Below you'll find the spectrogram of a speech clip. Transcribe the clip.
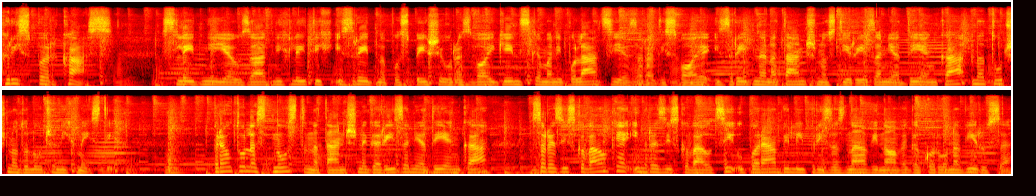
CRISPR-Cas. Slednji je v zadnjih letih izredno pospešil razvoj genske manipulacije zaradi svoje izredne natančnosti rezanja DNK na točno določenih mestih. Prav to lastnost natančnega rezanja DNK so raziskovalke in raziskovalci uporabili pri zaznavi novega koronavirusa,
